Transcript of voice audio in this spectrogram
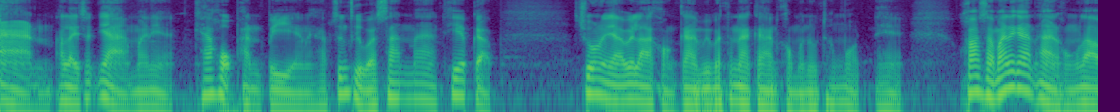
อ่านอะไรสักอย่างมาเนี่ยแค่ 6,000 ปีเองนะครับ ซึ่งถือว่าสั้นมากเทียบกับช่วงระยะเวลาของการวิวัฒนาการของมนุษย์ทั้งหมดนะฮะความสามารถในการอ่านของเรา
